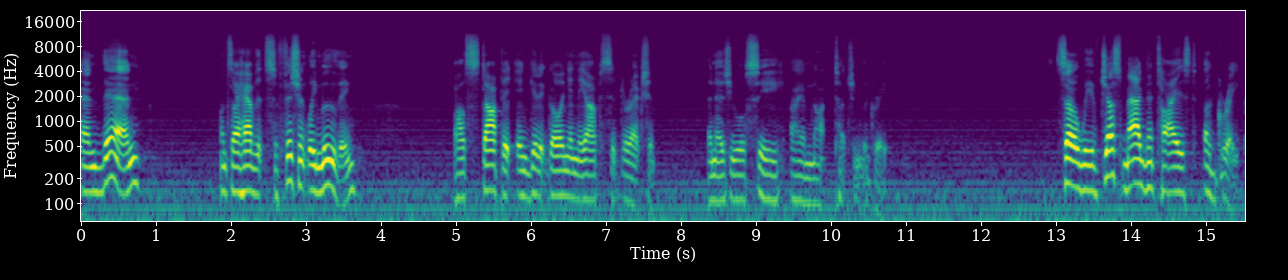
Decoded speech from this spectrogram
And then once I have it sufficiently moving, I'll stop it and get it going in the opposite direction. And as you will see, I am not touching the grape. So we've just magnetized a grape.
